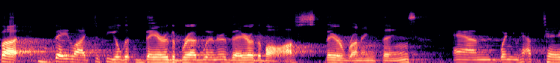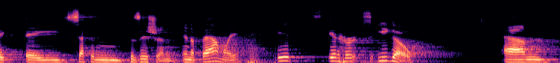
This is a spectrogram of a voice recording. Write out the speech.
but they like to feel that they're the breadwinner, they're the boss, they're running things. And when you have to take a second position in a family, it, it hurts ego. And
